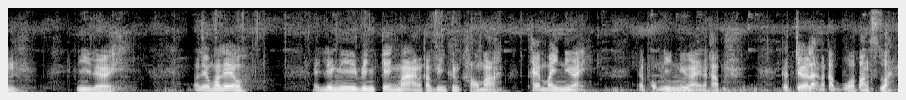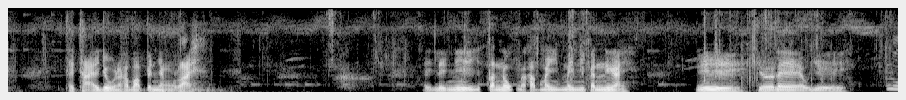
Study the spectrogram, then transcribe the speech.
นนี่เลย มาเร็วมาเร็วไอ้ลิงนี่วิ่งเก่งมากนะครับ วิ่งขึ้นเขามา แทบไม่เหนื่อย แต่ผมนี่เหนื่อยนะครับ ก็เจอแล้วนะครับวัวบางส่วน ถ่ายๆให้ดูนะครับ ว่าเป็นอย่างไร ไอ้ลิงนี่สนุกนะครับ ไม่ไม่มีกันเหนื่อย นี่เจอแล้วเย่มิ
